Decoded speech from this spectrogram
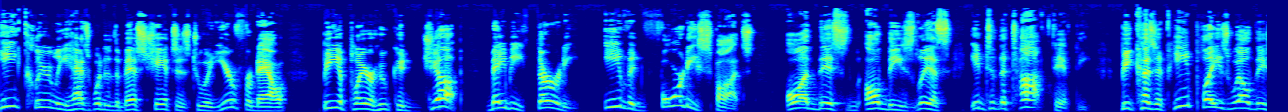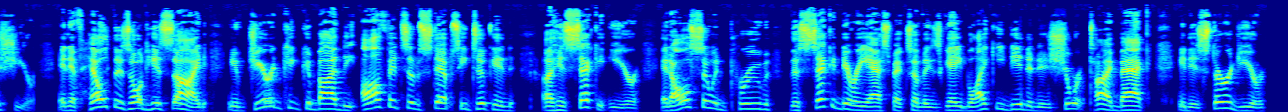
He clearly has one of the best chances to a year from now be a player who could jump maybe 30, even 40 spots on this on these lists into the top 50. Because if he plays well this year, and if health is on his side, if Jaren can combine the offensive steps he took in uh, his second year and also improve the secondary aspects of his game like he did in his short time back in his third year,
